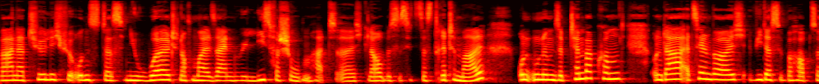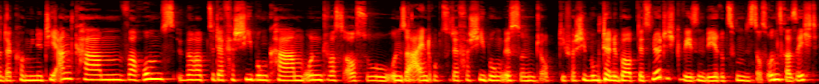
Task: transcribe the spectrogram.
war natürlich für uns, dass New World nochmal seinen Release verschoben hat. Äh, ich glaube, es ist jetzt das dritte Mal und nun im September kommt. Und da erzählen wir euch, wie das überhaupt so in der Community ankam, warum es überhaupt zu der Verschiebung kam und was auch so unser Eindruck zu der Verschiebung ist und ob die Verschiebung denn überhaupt jetzt nötig gewesen wäre, zumindest aus unserer Sicht.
